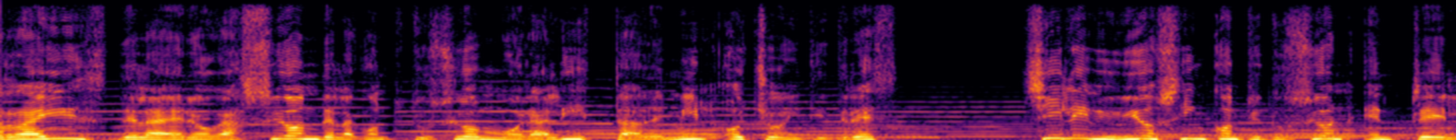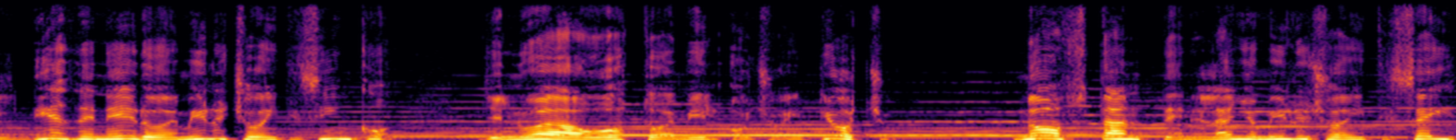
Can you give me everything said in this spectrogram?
raíz de la derogación de la Constitución moralista de 1823, Chile vivió sin constitución entre el 10 de enero de 1825 y el 9 de agosto de 1828. No obstante, en el año 1826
